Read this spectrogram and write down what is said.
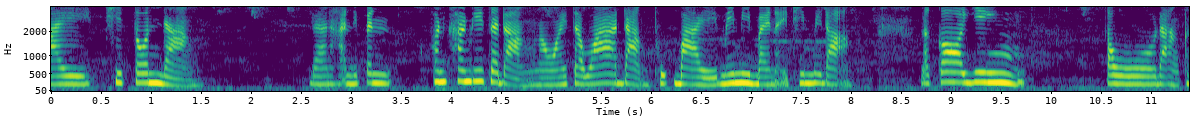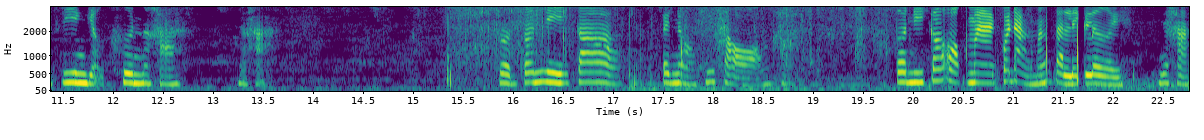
ายที่ต้นด่างแล้นะคะอันนี้เป็นค่อนข้างที่จะด่างน้อย แต่ว่าด่างทุกใบไม่มีใบไหนที่ไม่ด่าง แล้วก็ยิ่ง โตด่างก็จะยิ่งเยอะขึ้นนะคะนะคะ ส่วนต้นนี้ก็เป็นหน่อที่สองค่ะ ตัวนี้ก็ออกมาก็ด่างตั้งแต่เล็กเลยเนี่ยค่ะ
